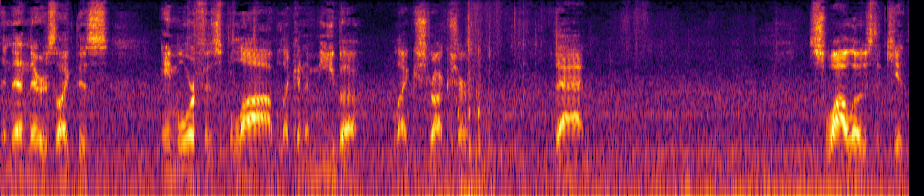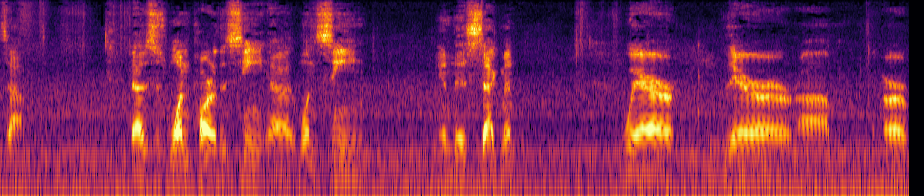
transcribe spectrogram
And then there's like this amorphous blob, like an amoeba like structure, that swallows the kids up. Now, this is one part of the scene, uh, one scene in this segment where there um, are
